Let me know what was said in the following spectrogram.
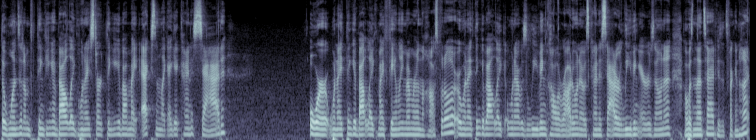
the ones that I'm thinking about like when I start thinking about my ex and like I get kind of sad, or when I think about like my family member in the hospital, or when I think about like when I was leaving Colorado and I was kind of sad, or leaving Arizona, I wasn't that sad because it's fucking hot.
